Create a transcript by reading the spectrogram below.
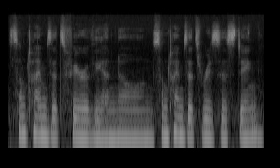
Sometimes it's fear of the unknown, sometimes it's resisting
